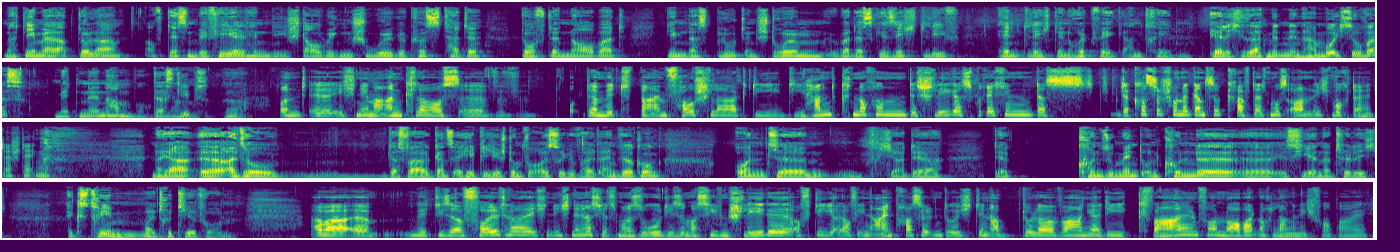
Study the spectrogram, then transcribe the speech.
Nachdem er Abdullah auf dessen Befehl hin die staubigen Schuhe geküsst hatte, durfte Norbert, dem das Blut in Strömen über das Gesicht lief, endlich den Rückweg antreten. Ehrlich gesagt, mitten in Hamburg sowas? Mitten in Hamburg. Das ja. gibt's? Ja. Und äh, ich nehme an, Klaus, äh, damit bei einem V-Schlag die, die Handknochen des Schlägers brechen, das, da kostet schon eine ganze Kraft. Da muss ordentlich Wucht dahinter stecken. naja, äh, also, das war ganz erhebliche stumpfe äußere Gewalteinwirkung. Und ähm, ja, der, der Konsument und Kunde äh, ist hier natürlich extrem malträtiert worden. Aber äh, mit dieser Folter, ich, ich nenne das jetzt mal so, diese massiven Schläge, auf die auf ihn einprasselten durch den Abdullah, waren ja die Qualen von Norbert noch lange nicht vorbei.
